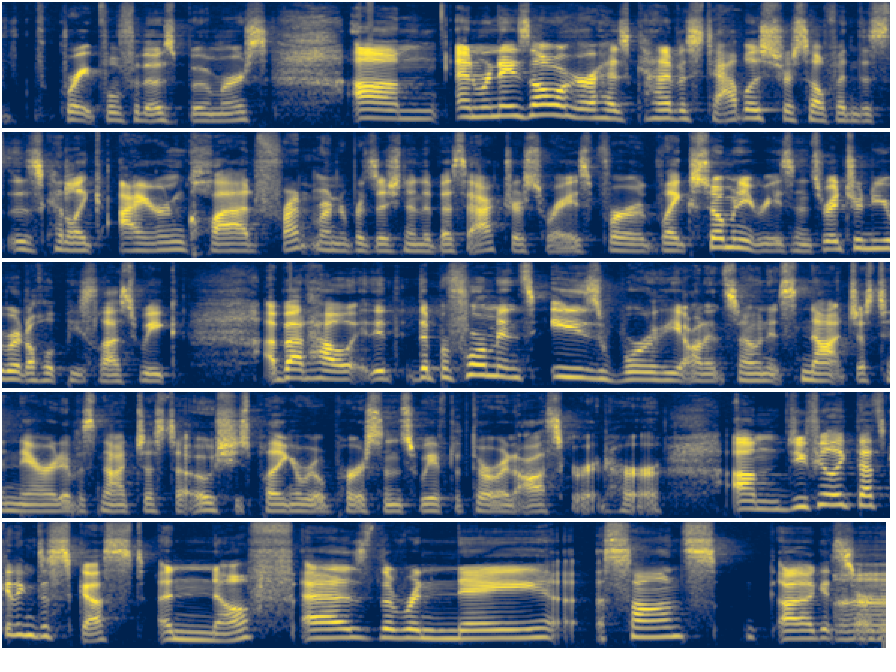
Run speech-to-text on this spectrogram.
grateful for those boomers. Um, and Renee Zellweger has kind of established herself in this this kind of like ironclad frontrunner position in the Best Actress race for like so many reasons. Richard, you wrote a whole piece last week about how it, the performance is worthy on its own. It's not just a narrative. It's not just a oh she's playing a real person, so we have to throw an Oscar at her. Um, do you feel like that's getting discussed enough as the Renaissance uh, gets started?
